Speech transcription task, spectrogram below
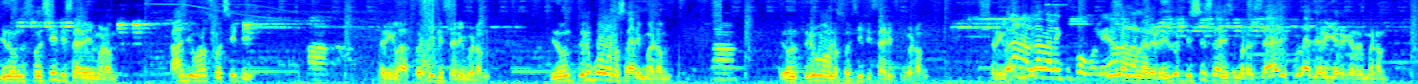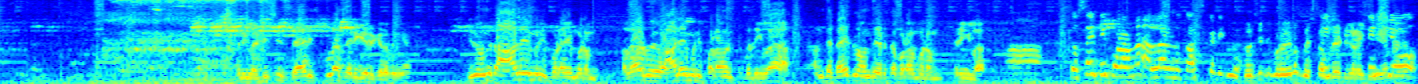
இது வந்து society saree madam Kanchipuram society. சரிங்களா? சொசைட்டி saree மேடம் இது வந்து திருபுவனம் saree மேடம் இது வந்து திருபுவனம் சொசைட்டி sarees மேடம் சரிங்களா? நல்ல விலைக்கு போகும் இல்லையா? இதெல்லாம் நல்ல ரேட் இது டிஷ்யூ sarees மேடம் saree ஃபுல்லா ஜரிகை இருக்கிறது மேடம் சரிங்களா? டிஷ்யூ sarees ஃபுல்லா ஜரிகை இருக்கிறதுங்க. இது வந்துட்டு ஆலயமணி புடவை மேடம் அதாவது ஆலயமணி படம் வந்து பாத்தீங்களா? அந்த டயத்துல வந்து எடுத்த படம் மேடம் சரிங்களா? சொசைட்டி போனோம்னா நல்லா இன்னும் காசு கிடைக்கும். சொசைட்டி புடவைனா பெஸ்ட் ஆஃப் ரேட் கிடைக்கும்.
